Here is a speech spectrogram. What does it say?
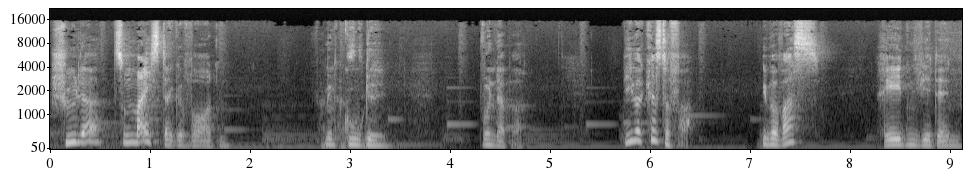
Schüler zum Meister geworden. Mit. Google. Wunderbar. Lieber Christopher, über was reden wir denn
